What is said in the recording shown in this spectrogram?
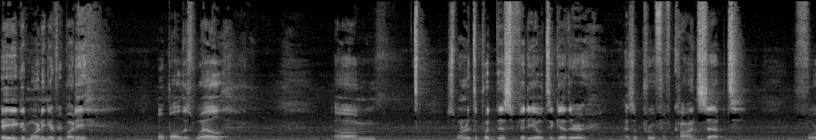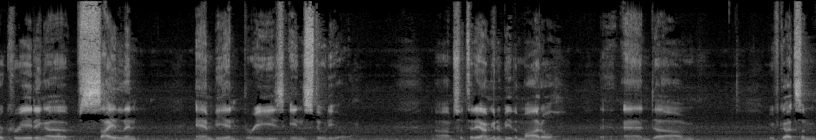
Hey, good morning, everybody. Hope all is well. Um, just wanted to put this video together as a proof of concept for creating a silent ambient breeze in studio. Um, so today I'm going to be the model and um, we've got some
